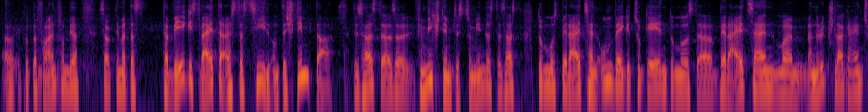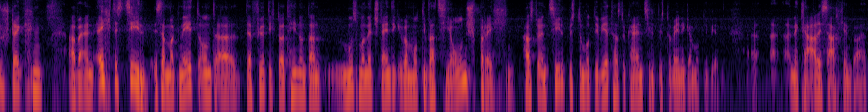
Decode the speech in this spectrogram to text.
ein guter Freund von mir, sagt immer, dass der Weg ist weiter als das Ziel und das stimmt da. Das heißt, also für mich stimmt es zumindest. Das heißt, du musst bereit sein, Umwege zu gehen, du musst äh, bereit sein, mal einen Rückschlag einzustecken. Aber ein echtes Ziel ist ein Magnet und äh, der führt dich dorthin und dann muss man nicht ständig über Motivation sprechen. Hast du ein Ziel, bist du motiviert, hast du kein Ziel, bist du weniger motiviert. Äh, eine klare Sache in Wahrheit.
